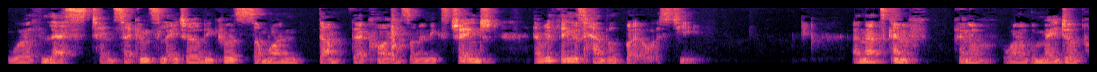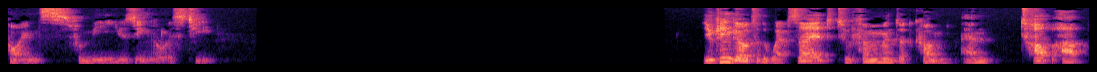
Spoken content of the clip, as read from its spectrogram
worth less 10 seconds later because someone dumped their coins on an exchange. Everything is handled by OST. And that's kind of kind of one of the major points for me using OST. You can go to the website to firmament.com and top up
